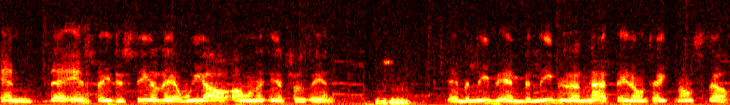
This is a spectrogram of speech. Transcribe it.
and that estate is still there. We all own an interest in it. hmm And believe and believe it or not, they don't take no stuff.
